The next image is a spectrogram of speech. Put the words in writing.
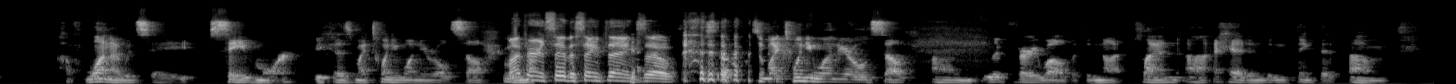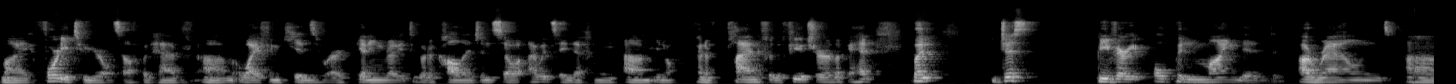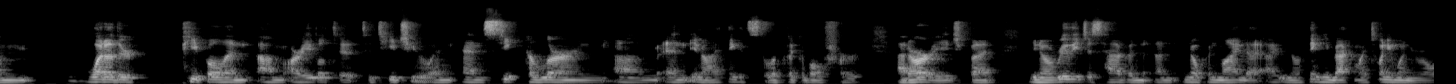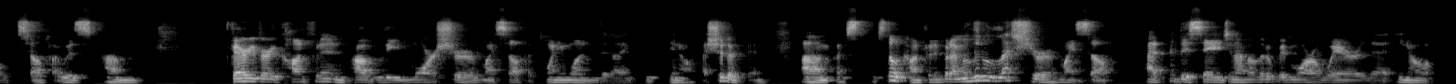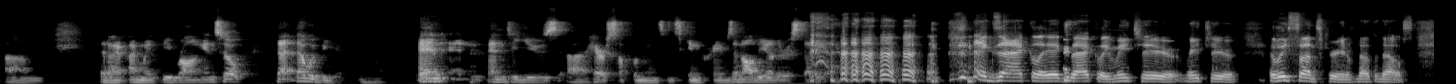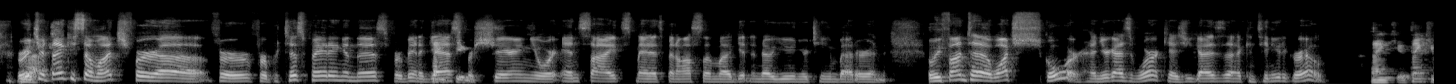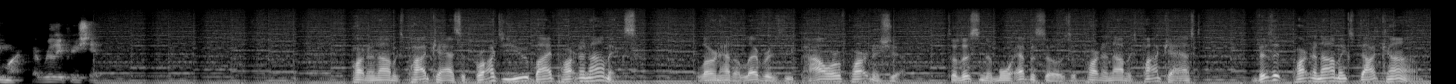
one I would say save more because my 21 year old self. My parents not, say the same thing. Yeah. So. so, so my 21 year old self um, lived very well, but did not plan uh, ahead and didn't think that um, my 42 year old self would have um, a wife and kids who are getting ready to go to college. And so I would say definitely, um, you know, kind of plan for the future, look ahead, but just be very open minded around um, what other people and um, are able to, to teach you and, and seek to learn. Um, and, you know, I think it's still applicable for at our age, but, you know, really just have an, an, an open mind. I, I, you know, thinking back my 21 year old self, I was um, very, very confident and probably more sure of myself at 21 that I, you know, I should have been. Um, I'm, I'm still confident, but I'm a little less sure of myself at this age. And I'm a little bit more aware that, you know, um, that I, I might be wrong. And so, that that would be it. You know? and, and and to use uh, hair supplements and skin creams and all the other aesthetic. exactly, exactly. Me too. Me too. At least sunscreen, if nothing else. Richard, thank you so much for uh, for for participating in this, for being a guest, for sharing your insights. Man, it's been awesome uh, getting to know you and your team better, and it'll be fun to watch SCOR and your guys' work as you guys uh, continue to grow. Thank you, thank you, Mark. I really appreciate it. Partnernomics podcast is brought to you by Partnernomics. Learn how to leverage the power of partnership. To listen to more episodes of Partnernomics podcast, visit partnernomics.com.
